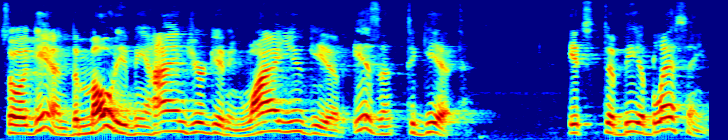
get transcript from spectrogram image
So again, the motive behind your giving, why you give, isn't to get. It's to be a blessing.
